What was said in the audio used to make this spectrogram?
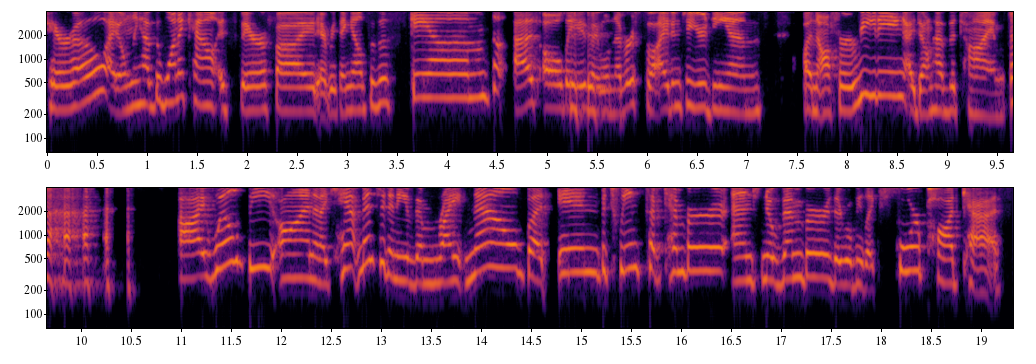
Tarot. I only have the one account, it's verified. Everything else is a scam. As always, I will never slide into your DMs and offer a reading. I don't have the time. I will be on, and I can't mention any of them right now, but in between September and November, there will be like four podcasts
